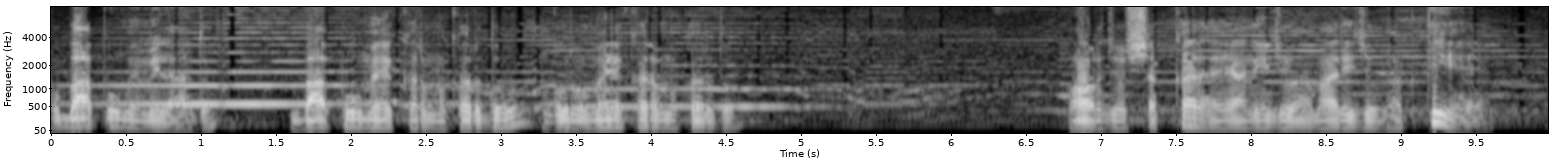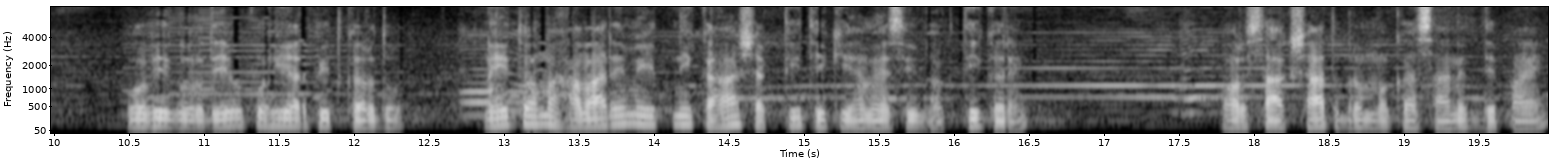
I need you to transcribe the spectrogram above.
वो बापू में मिला दो। बापू में कर्म कर दो, गुरु में कर्म कर दो। और जो शक्कर है, यानी जो हमारी जो भक्ति है, वो भी गुरुदेव को ही अर्पित कर दो। नहीं तो हम हमारे में इतनी कहाँ शक्ति थी कि हम ऐसी भक्ति करें और साक्षात ब्रह्म का सानिध्य पाएँ।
